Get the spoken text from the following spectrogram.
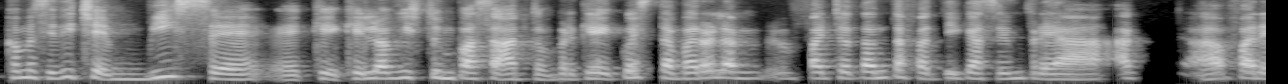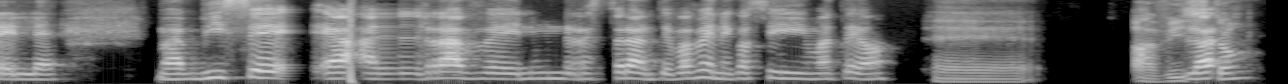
come si dice, visse, eh, che, che, l'ho visto in passato, perché questa parola faccio tanta fatica sempre a, a, a farelle, ma visse al Rav in un ristorante, va bene così Matteo? Eh, ha visto? Lo,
